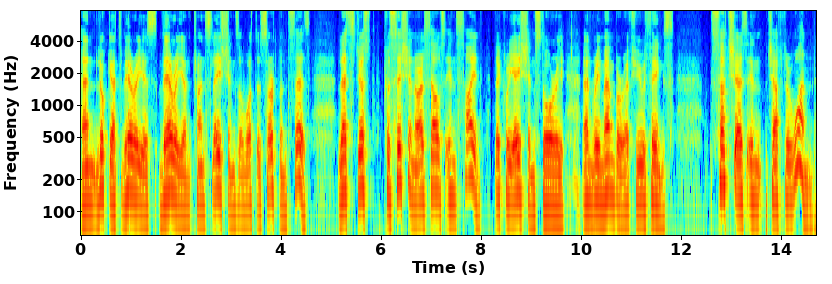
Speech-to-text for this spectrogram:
and look at various variant translations of what the serpent says, let's just position ourselves inside the creation story and remember a few things such as in chapter 1,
